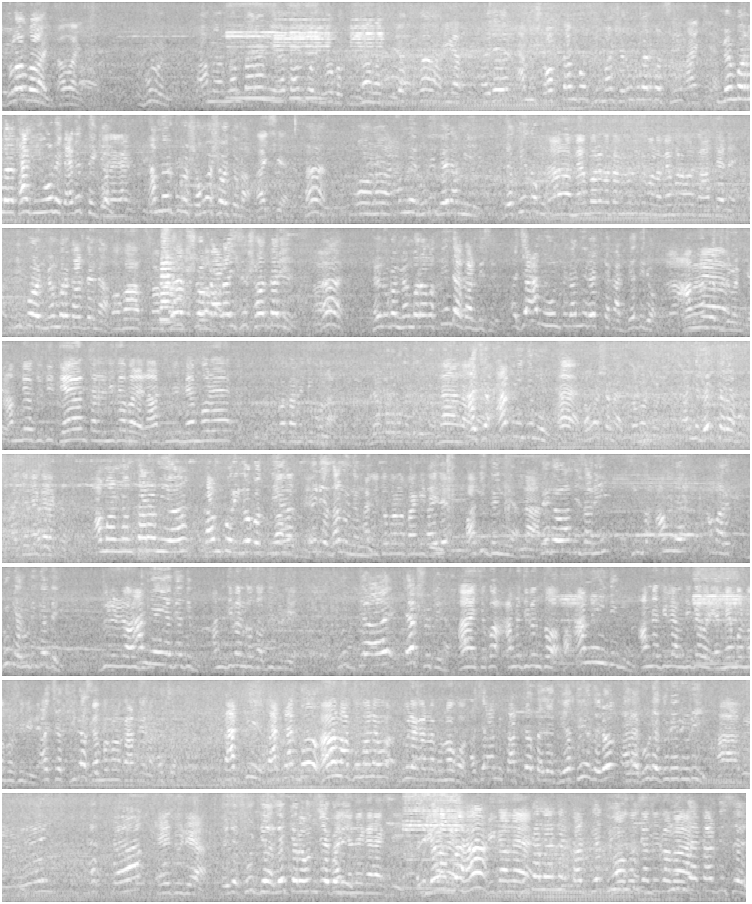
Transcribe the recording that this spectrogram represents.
দুলাল ভাই। হ্যাঁ ভাই। শুনুন আমার নাম তারা নিয়ে কাম করি না? আছে। তাইলে আমি সব কাম করছি মানুষের উপকার করছি আচ্ছা। মেম্বার লাগে থাকি অনেক আগের থেকে। আপনার কোনো সমস্যা হইতো না? আচ্ছা। হ্যাঁ? না আপনি রুটি দেন আমি দেখিয়ে দেবো। না না মেম্বারের কথা আমি বলে দিব না মেম্বার আমার কাজ দেয় নাই। কি মেম্বার কার্ড দেয় না? অভাব একশো কার্ড আইছে সরকারি হ্যাঁ? সেগুলো মেম্বার আমার তিনটা কার্ড দিছে। আচ্ছা আমি অন্তিম আমি একটা কার্ড দিয়ে দিল। আপনি আপনিও যদি দেন তাহলে নিতে পারেন। আর যদি মেম্বারে কথা আমি দিব না। মেম্বারের কথা দিবেন না। না না। আচ্ছা আমি দিব হ্যাঁ। সমস্যা নাই। সমস্যা নেই। আমি লেখতে রাখব। আচ্ছা রাখতেছি আমার নাম তারা মিয়া কাম করি নগদ নিয়ে। এটা জানুন আমি। আমি তো কোনো বাকি দিই বাকি দিন না। না। এটাও আমি জানি। কিন্তু আপনি আমার দুইটা রুটি দিয়ে দুটো আমি এই দিয়ে দিব। আপনি দিবেন কত? দুটো দিয়ে দেয় আচ্ছা আপনি দিবেন তো? আমি দিব। আপনি দিলে আমি দিতে পারি। মেম্বার মেম্বার না আচ্ছা ঠিক আছে। মেম্বার কোনো কার্ড দেয় না। আচ্ছা কাঠ কি? কাঠ রাখব হ্যাঁ লাগবো মানে দুটা কার্ড লাগবো নগদ। আচ্ছা আমি কাঠটা তাহলে দিয়ে থুয়ে দিল আর রুটে দুটি রুটি হ্যাঁ। এই একটা। এই দুইটা এই যে দুধ দেওয়া লেখতে রাখুন যে বলি আচ্ছা লেখা রাখছি। হ্যাঁ? বিকালে। বিকালে দিয়ে দিয়ে। তুই। দিছে।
